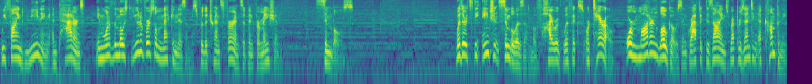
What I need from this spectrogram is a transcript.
We find meaning and patterns in one of the most universal mechanisms for the transference of information, symbols. Whether it's the ancient symbolism of hieroglyphics or tarot, or modern logos and graphic designs representing a company,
